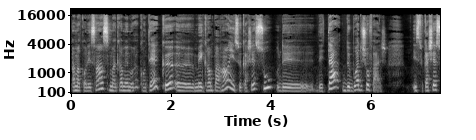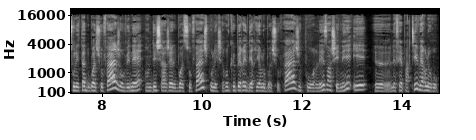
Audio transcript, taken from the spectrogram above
À ma connaissance, ma grand-mère me racontait que euh, mes grands-parents, ils se cachaient sous des, tas de bois de chauffage. Ils se cachaient sous les tas de bois de chauffage, on venait, on déchargeait les bois de chauffage pour les récupérer derrière le bois de chauffage, pour les enchaîner et euh, les faire partir vers l'Europe.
